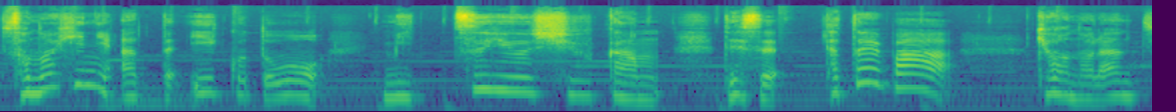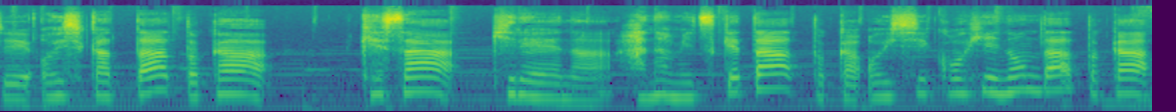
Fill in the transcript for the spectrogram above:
その日にあったいいことを3つ言う習慣です。例えば今日のランチ美味しかったとか今朝綺麗な花見つけたとか美味しいコーヒー飲んだとか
